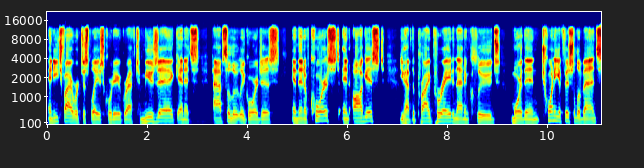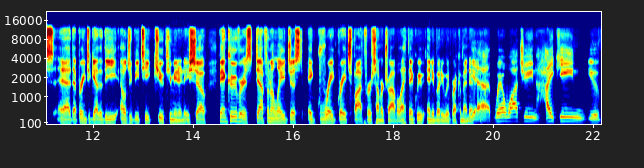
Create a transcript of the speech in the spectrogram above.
And each firework display is choreographed to music and it's absolutely gorgeous. And then, of course, in August, you have the Pride Parade, and that includes more than 20 official events uh, that bring together the LGBTQ community. So, Vancouver is definitely just a great, great spot for summer travel. I think we anybody would recommend it. Yeah, whale watching, hiking. You've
